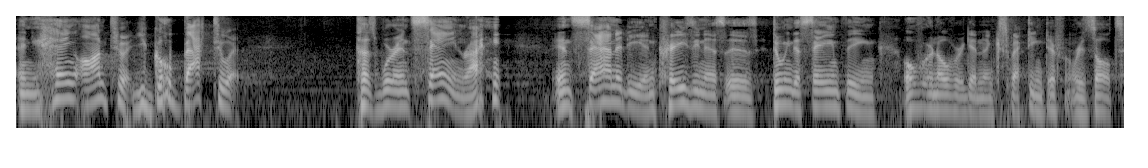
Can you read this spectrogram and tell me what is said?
and you hang on to it. You go back to it because we're insane, right? Insanity and craziness is doing the same thing over and over again and expecting different results.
